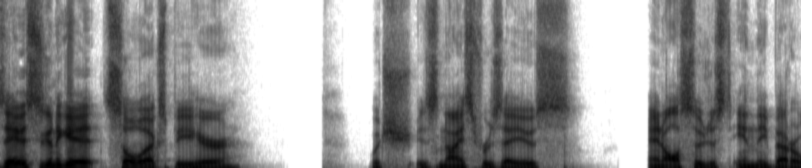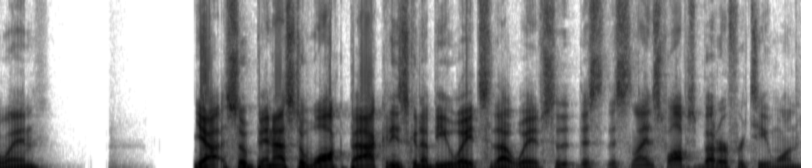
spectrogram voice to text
Zeus is going to get solo XP here, which is nice for Zeus. And also just in the better lane. Yeah, so Bin has to walk back, and he's going to be late to that wave. So this, this lane swap's better for T1.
